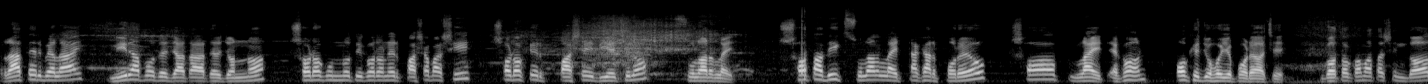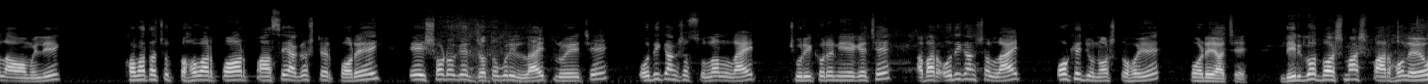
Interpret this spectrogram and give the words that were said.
রাতের বেলায় নিরাপদে যাতায়াতের জন্য সড়ক উন্নতিকরণের পাশাপাশি সড়কের পাশে দিয়েছিল সোলার লাইট। শতাধিক সোলার লাইট থাকার পরেও সব লাইট এখন অকেজ হয়ে পড়ে আছে। গত ক্ষমতাসীন দল, আওয়ামী লীগ ক্ষমতাচ্যুত হওয়ার পর পাঁচই আগস্টের পরে এই সড়কের যতগুলি লাইট রয়েছে, অধিকাংশ সোলার লাইট চুরি করে নিয়ে গেছে। আবার অধিকাংশ লাইট অকেজু নষ্ট হয়ে পড়ে আছে। দীর্ঘ দশ মাস পার হলেও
